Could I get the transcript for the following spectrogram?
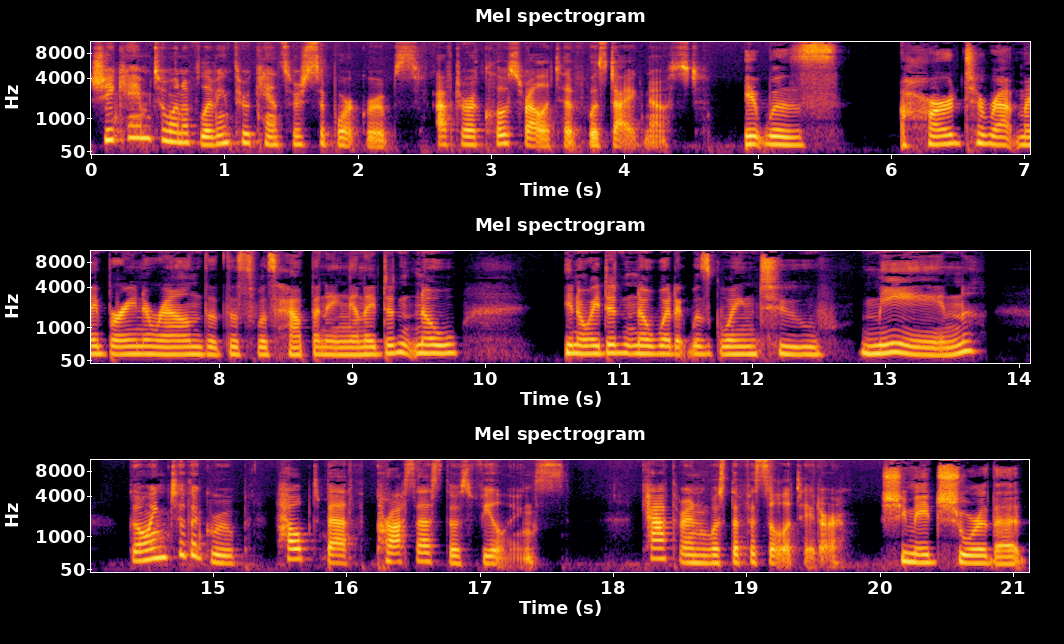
She came to one of Living Through Cancer's support groups after a close relative was diagnosed. It was hard to wrap my brain around that this was happening, and I didn't know, you know, I didn't know what it was going to mean. Going to the group helped Beth process those feelings. Catherine was the facilitator. She made sure that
